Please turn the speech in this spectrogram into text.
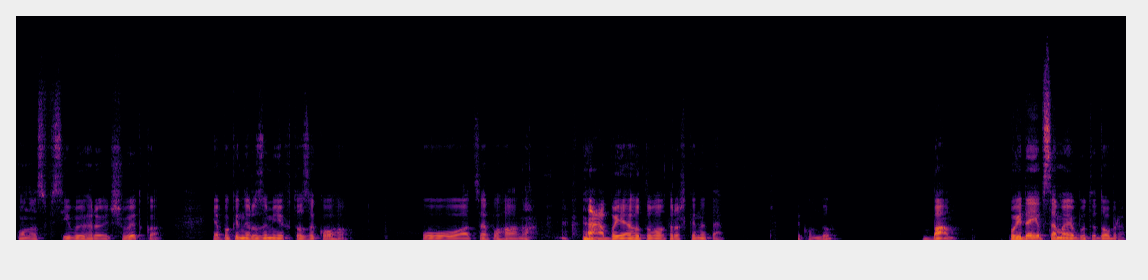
у нас всі виграють швидко. Я поки не розумію, хто за кого. О, а це погано. Бо я готував трошки не те. Секунду. Бам. По ідеї, все має бути добре.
